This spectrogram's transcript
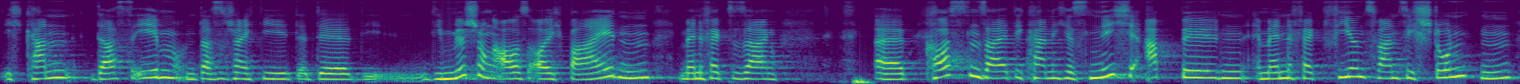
ich kann das eben, und das ist wahrscheinlich die, die, die, die Mischung aus euch beiden, im Endeffekt zu sagen, äh, kostenseitig kann ich es nicht abbilden, im Endeffekt 24 Stunden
